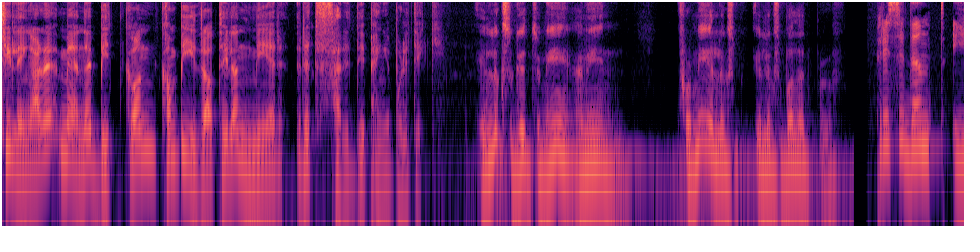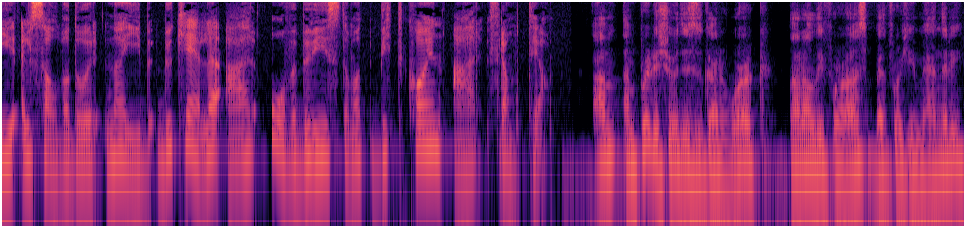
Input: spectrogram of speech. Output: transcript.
Tilhengerne mener bitcoin kan bidra til en mer rettferdig pengepolitikk. It looks good to me. I for me it looks, it. President i El Salvador, Naib Bukele, er overbevist om at bitcoin er framtida. I'm, I'm pretty sure this is gonna work, not only for us, but for humanity.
